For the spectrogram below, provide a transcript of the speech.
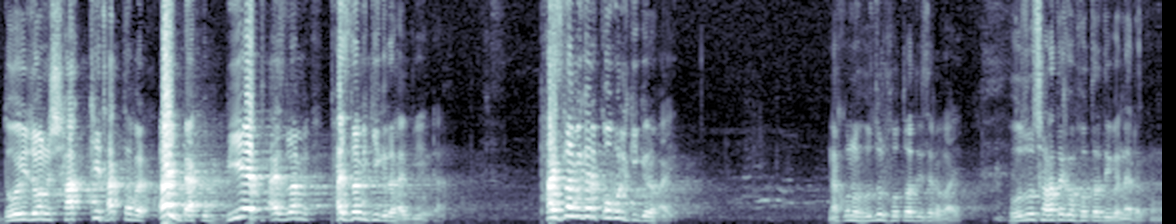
দুইজন সাক্ষী থাকতে হবে। এই দেখো, বিয়ে ফাইজলামি ফাইজলামি কি করে হয় বিয়েটা? ফাইজলামি করে কবুল কি করে হয়? না কোনো হুজুর ফতোয়া দিছে রে ভাই? হুজুর ছাড়া থেকে ফতোয়া দিবেন এরকম।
